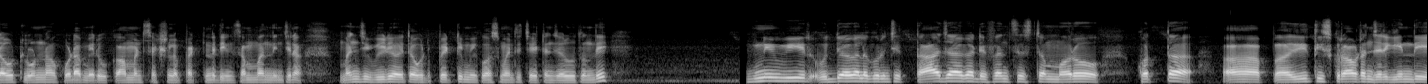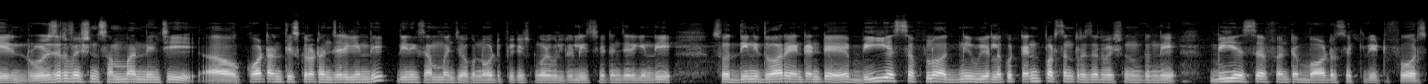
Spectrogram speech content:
డౌట్లు ఉన్నా కూడా మీరు కామెంట్ సెక్షన్లో పెట్టండి. దీనికి సంబంధించిన మంచి వీడియో అయితే ఒకటి పెట్టి మీకోసం అయితే చేయటం జరుగుతుంది. అగ్నివీర్ ఉద్యోగాల గురించి తాజాగా డిఫెన్స్ సిస్టమ్ మరో కొత్త ఇది తీసుకురావడం జరిగింది. రిజర్వేషన్ సంబంధించి కోటాను తీసుకురావడం జరిగింది. దీనికి సంబంధించి ఒక నోటిఫికేషన్ కూడా వీళ్ళు రిలీజ్ చేయడం జరిగింది. సో దీని ద్వారా ఏంటంటే బీఎస్ఎఫ్లో అగ్నివీర్లకు టెన్ పర్సెంట్ రిజర్వేషన్ ఉంటుంది. బీఎస్ఎఫ్ అంటే బార్డర్ సెక్యూరిటీ ఫోర్స్.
